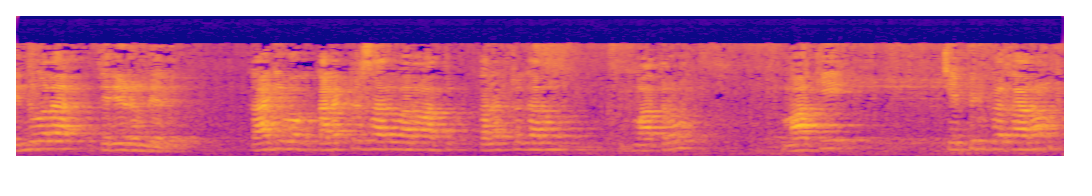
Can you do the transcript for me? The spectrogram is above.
ఎందువల్ల తెలియడం లేదు. కానీ ఒక కలెక్టర్ సార్ వారు మాత్రం కలెక్టర్ గారు మాత్రం మాకి చెప్పిన ప్రకారం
